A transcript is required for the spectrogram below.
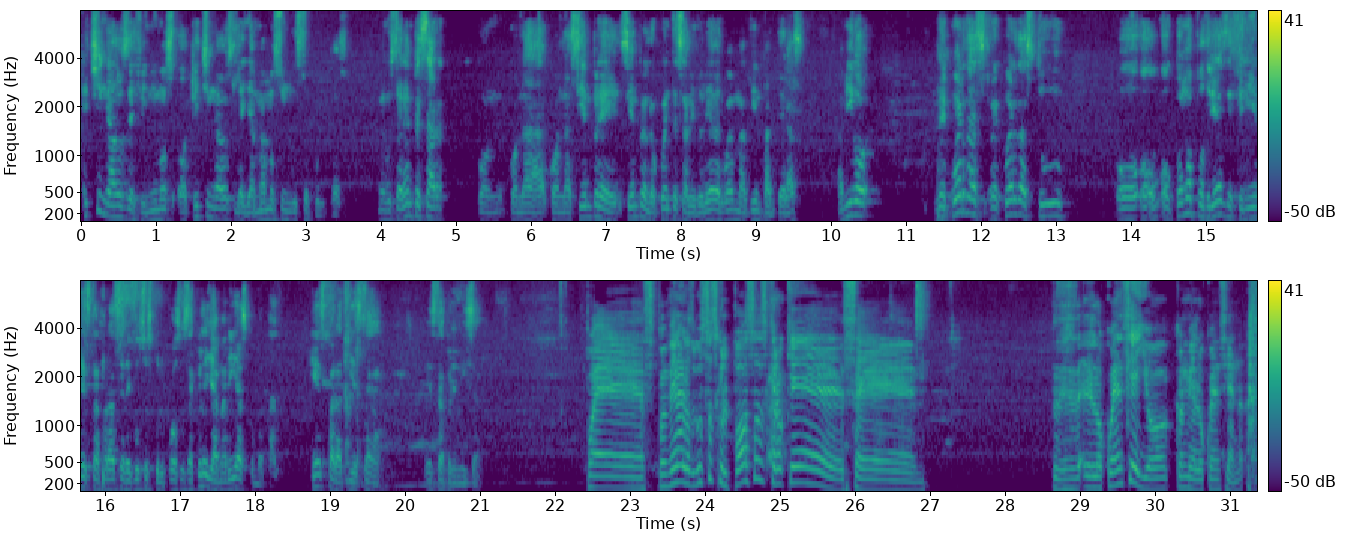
¿Qué chingados definimos o qué chingados le llamamos un gusto culposo? Me gustaría empezar con, con, la, con la siempre, siempre elocuente sabiduría del buen Martín Panteras. Amigo, ¿Recuerdas, recuerdas tú o, cómo podrías definir esta frase de gustos culposos? ¿A qué le llamarías como tal? ¿Qué es para ti esta, esta premisa? Pues, pues mira, los gustos culposos creo que se... Pues elocuencia y yo con mi elocuencia, ¿no?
